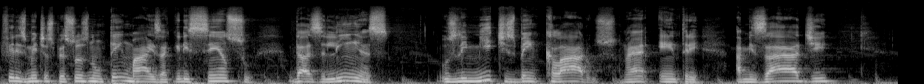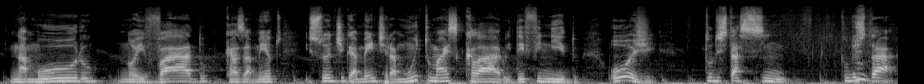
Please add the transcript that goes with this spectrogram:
Infelizmente, as pessoas não têm mais aquele senso das linhas, os limites bem claros né? entre amizade, namoro, noivado, casamento. Isso antigamente era muito mais claro e definido. Hoje, tudo está assim, tudo está,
